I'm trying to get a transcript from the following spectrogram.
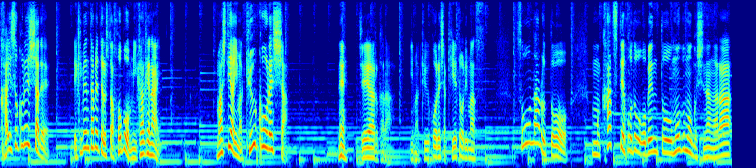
快速列車で駅弁食べてる人はほぼ見かけない。ましてや今急行列車。ね JR から今急行列車消えております。そうなるとかつてほどお弁当をもぐもぐしながら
